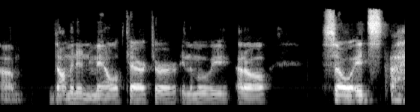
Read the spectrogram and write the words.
um, dominant male character in the movie at all. So it's uh,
